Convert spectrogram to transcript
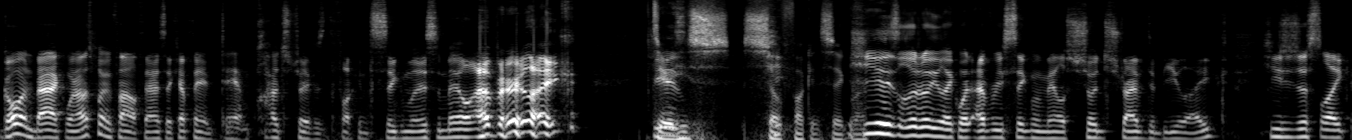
going back when I was playing Final Fantasy, I kept thinking, "Damn, Cloud Strife is the fucking Sigmaest male ever." like, he Dude, is- he's so he- fucking sigma. He is literally like what every Sigma male should strive to be like. He's just like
